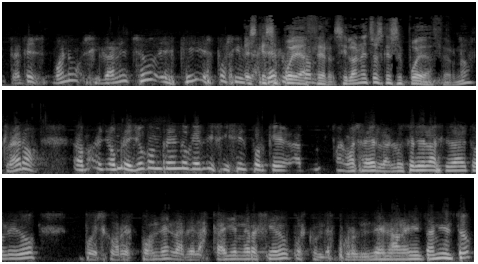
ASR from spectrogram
Entonces, bueno, si lo han hecho es que es posible. Es que se puede hacer. Si lo han hecho es que se puede hacer, ¿no? Claro. Hombre, yo comprendo que es difícil porque, vamos a ver, las luces de la ciudad de Toledo pues corresponden, las de las calles me refiero, pues corresponden al ayuntamiento,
